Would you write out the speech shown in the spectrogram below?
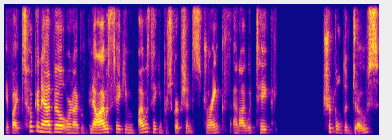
if I took an Advil or an ibuprofen, now I was taking, I was taking prescription strength and I would take triple the dose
